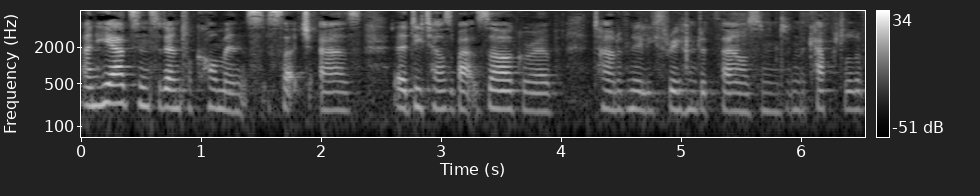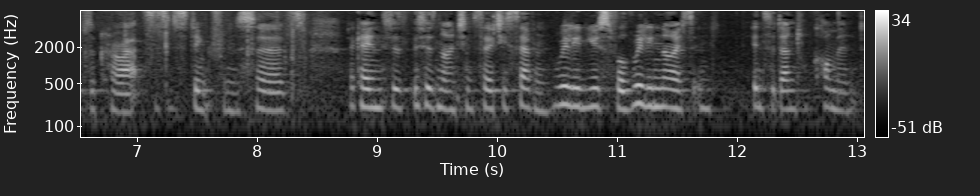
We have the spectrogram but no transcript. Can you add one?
And he adds incidental comments such as uh, details about Zagreb, town of nearly 300,000, and the capital of the Croats is distinct from the Serbs. Again, this is, this is 1937. Really useful, really nice in, incidental comment.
